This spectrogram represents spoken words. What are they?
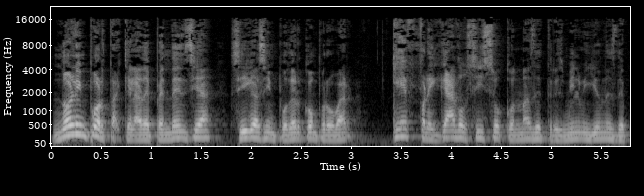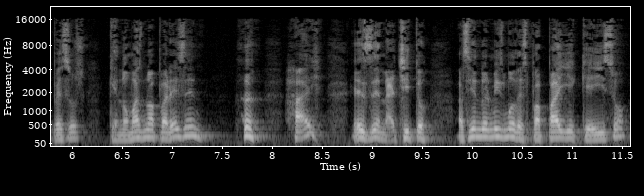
no le importa que la dependencia siga sin poder comprobar qué fregados hizo con más de 3 mil millones de pesos que nomás no aparecen. Ay, ese Nachito, haciendo el mismo despapalle que hizo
